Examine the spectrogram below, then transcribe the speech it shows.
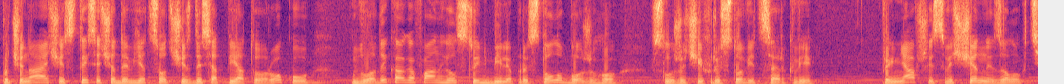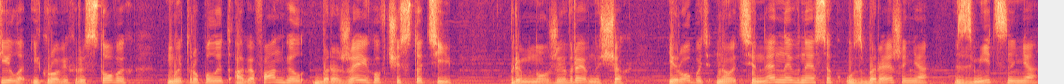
Починаючи з 1965 року, владика Агафангел стоїть біля престолу Божого, служачи Христовій церкві. Прийнявши священний залог тіла і крові Христових, митрополит Агафангел береже його в чистоті, примножує в ревнощах і робить неоціненний внесок у збереження, зміцнення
